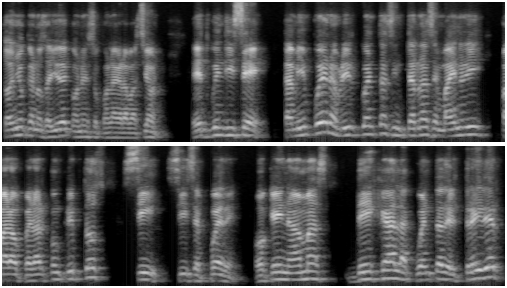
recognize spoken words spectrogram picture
Toño que nos ayude con eso, con la grabación. Edwin dice, ¿también pueden abrir cuentas internas en Binary para operar con criptos? Sí, sí se puede. Ok, nada más deja la cuenta del trader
